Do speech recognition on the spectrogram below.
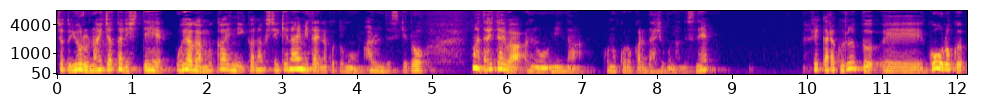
ちょっと夜泣いちゃったりして、親が迎えに行かなくちゃいけないみたいなこともあるんですけど、まあ大体はあのみんなこの頃から大丈夫なんですね。それからグループ、えー、5、6、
